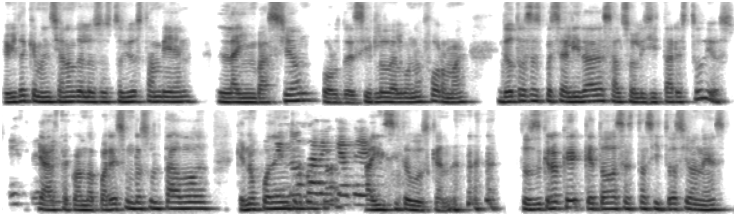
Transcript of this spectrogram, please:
Ahorita que mencionas de los estudios también, la invasión, por decirlo de alguna forma, de otras especialidades al solicitar estudios. Este, que hasta cuando aparece un resultado que no pueden no ahí sí te buscan. Entonces creo que, que todas estas situaciones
